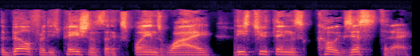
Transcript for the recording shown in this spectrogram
the bill for these patients that explains why these two things coexist today?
